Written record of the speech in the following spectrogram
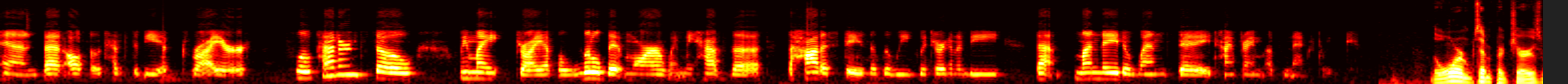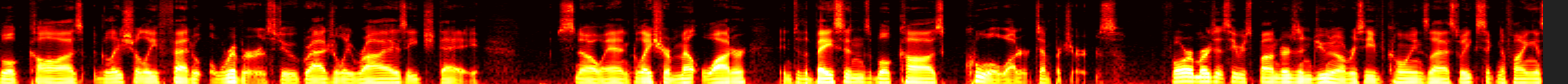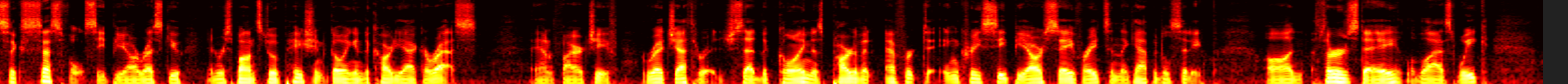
And that also tends to be a drier flow pattern. So we might dry up a little bit more when we have the, the hottest days of the week, which are going to be that Monday to Wednesday timeframe of next week. The warm temperatures will cause glacially fed rivers to gradually rise each day. Snow and glacier meltwater into the basins will cause cool water temperatures. Four emergency responders in Juneau received coins last week signifying a successful CPR rescue in response to a patient going into cardiac arrest. And Fire Chief Rich Etheridge said the coin is part of an effort to increase CPR save rates in the capital city. On Thursday of last week,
